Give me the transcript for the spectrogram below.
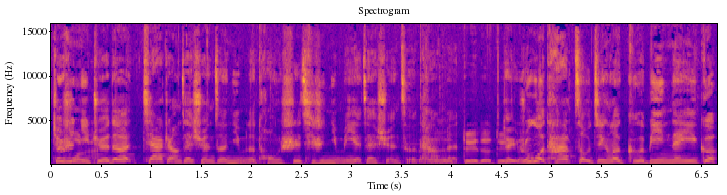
就是你觉得家长在选择你们的同时，其实你们也在选择他们。对的，对。如果他走进了隔壁那一个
